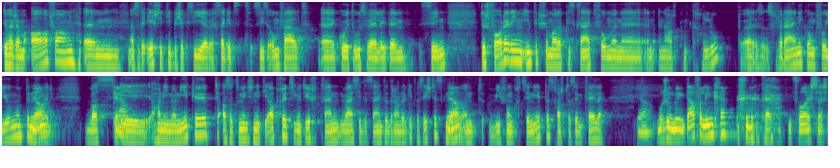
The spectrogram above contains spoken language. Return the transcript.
Du hast am Anfang, ähm, also der erste Tipp war ja ich sage jetzt, sein Umfeld äh, gut auswählen in dem Sinn. Du hast vorher im Interview schon mal etwas gesagt von einem, einer Art Club, also Vereinigung von Jungunternehmern. Ja, was genau. ich, habe ich noch nie gehört, also zumindest nicht die Abkürzung. Natürlich weiss ich, dass es ein oder andere gibt. Was ist das genau ja. und wie funktioniert das? Kannst du das empfehlen? Ja, musst du unbedingt auch verlinken. Okay. und zwar ist das,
